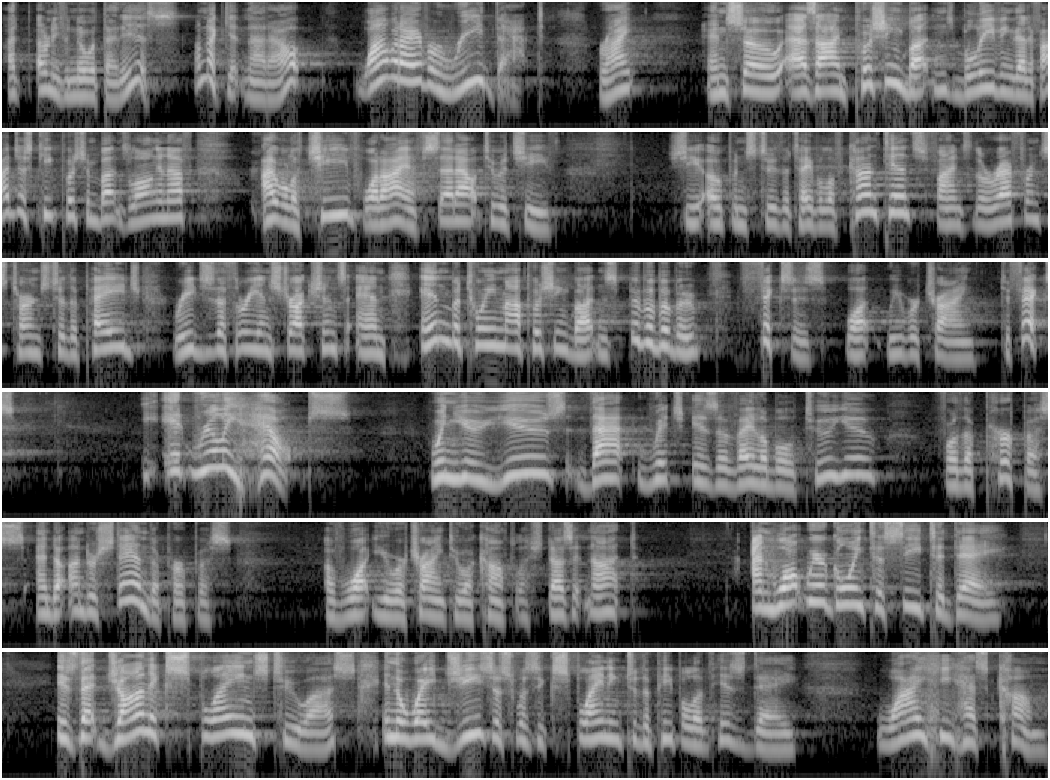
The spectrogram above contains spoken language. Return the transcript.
I, I don't even know what that is. I'm not getting that out. Why would I ever read that, right? And so, as I'm pushing buttons, believing that if I just keep pushing buttons long enough, I will achieve what I have set out to achieve. She opens to the table of contents, finds the reference, turns to the page, reads the three instructions, and in between my pushing buttons, boop, boop, boop, boop, fixes what we were trying to fix. It really helps when you use that which is available to you for the purpose and to understand the purpose of what you are trying to accomplish, does it not? And what we're going to see today is that John explains to us, in the way Jesus was explaining to the people of his day, why he has come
